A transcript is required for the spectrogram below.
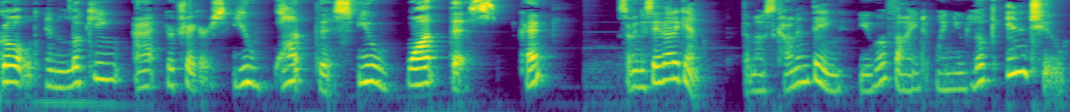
gold, and looking at your triggers. You want this. You want this. Okay. So I'm going to say that again. The most common thing you will find when you look into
